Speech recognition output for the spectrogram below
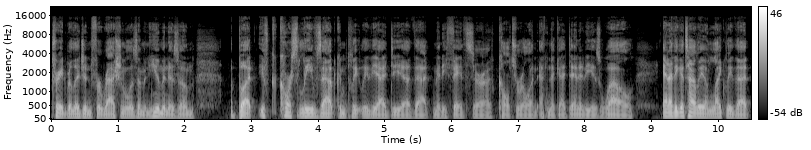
trade religion for rationalism and humanism. But, of course, leaves out completely the idea that many faiths are a cultural and ethnic identity as well. And I think it's highly unlikely that,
